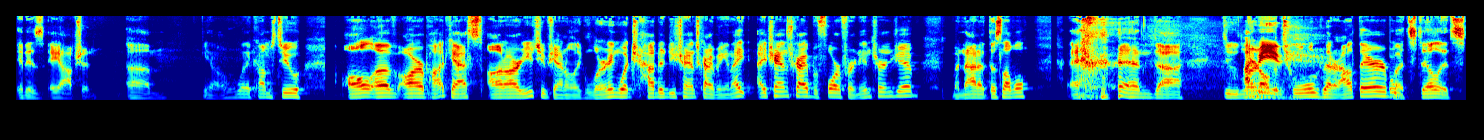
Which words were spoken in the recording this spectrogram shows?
it is a option. Um, you know, when it comes to all of our podcasts on our YouTube channel, like learning what how to do transcribing, and I I transcribed before for an internship, but not at this level, and uh, to I learn all the tools that are out there, but still, it's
